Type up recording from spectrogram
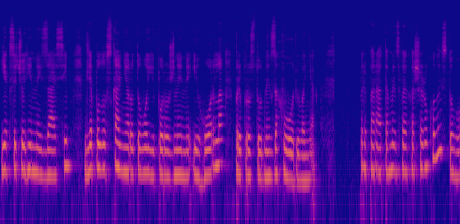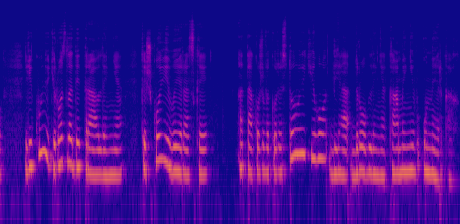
як сечогінний засіб для полоскання ротової порожнини і горла при простудних захворюваннях. Препаратами з веха широколистого лікують розлади травлення, кишкові виразки, а також використовують його для дроблення каменів у нирках.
